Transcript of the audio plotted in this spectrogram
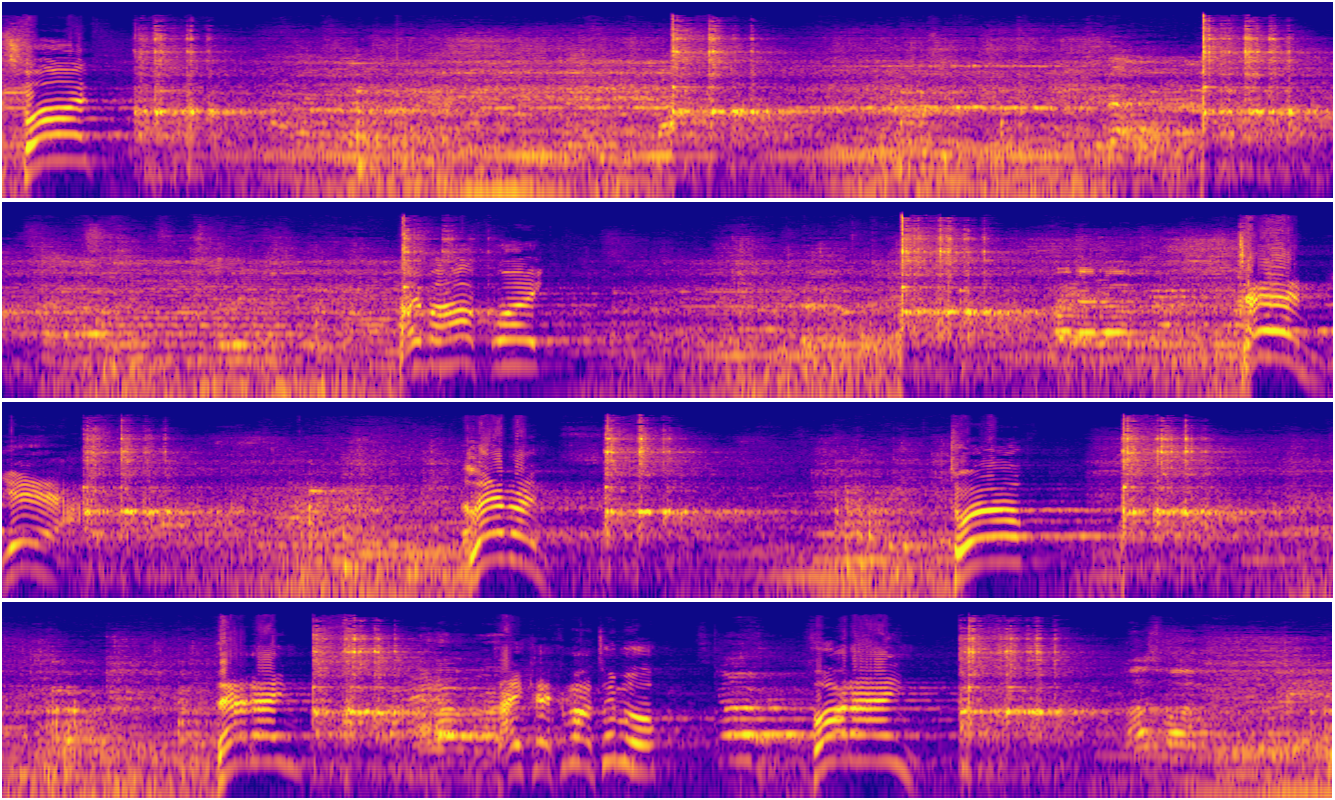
It's five. Over halfway. Ten, yeah. Eleven. Twelve. Thirteen. Take it, come on, two more. Fourteen. Last one.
